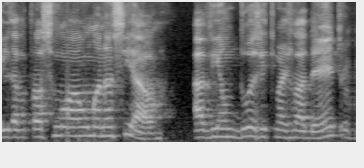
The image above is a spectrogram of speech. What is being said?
ele estava próximo a um manancial. Haviam duas vítimas lá dentro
